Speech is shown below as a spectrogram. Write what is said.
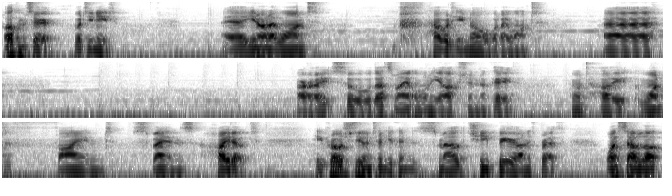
Welcome, sir. What do you need? Uh, you know what I want. How would he know what I want? Uh, Alright, so that's my only option. Okay. Want to hide, want to find Sven's hideout. He approaches you until you can smell the cheap beer on his breath. Why so, lo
